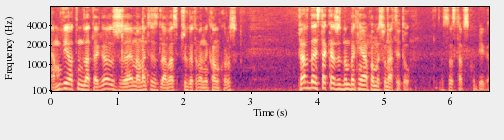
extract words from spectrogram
A mówię o tym dlatego, że mamy też dla was przygotowany konkurs. Prawda jest taka, że Dąbek nie ma pomysłu na tytuł. Zostaw Skubiego.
